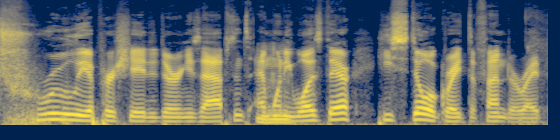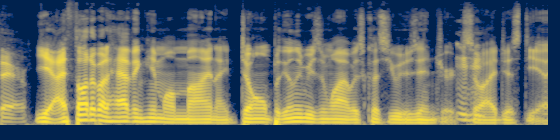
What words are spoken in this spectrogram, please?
truly appreciated during his absence, and when Mm-hmm. he was there, he's still a great defender right there. Yeah, I thought about having him on mine. I don't, but the only reason why was because he was injured. Mm-hmm. So I just yeah.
